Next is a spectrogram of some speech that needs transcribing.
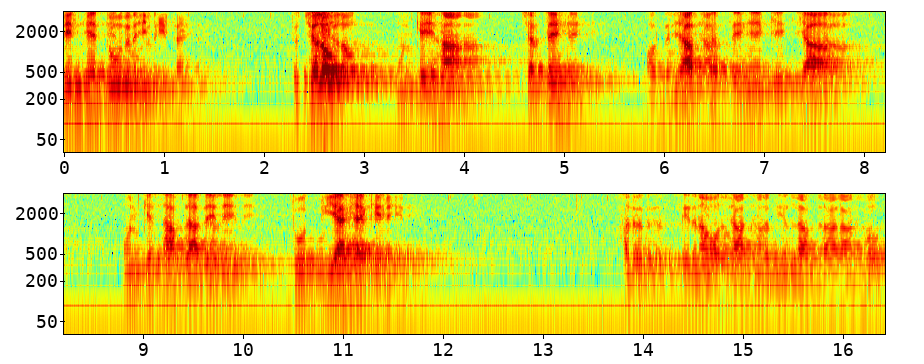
دن میں دودھ نہیں پیتا ہے۔ تو چلو، ان کے یہاں چلتے ہیں اور دریافت کرتے ہیں کہ کیا ان کے صاحبزادے نے دودھ پیا ہے کہ نہیں؟ حضرت سیدنا غوث اعظم رضی اللہ تعالیٰ عنہ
